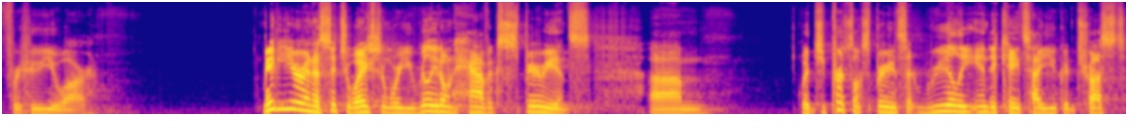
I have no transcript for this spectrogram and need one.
for who you are. Maybe you're in a situation where you really don't have experience, um, with personal experience that really indicates how you can trust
